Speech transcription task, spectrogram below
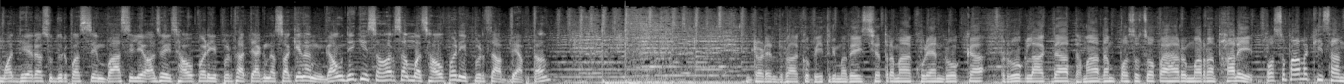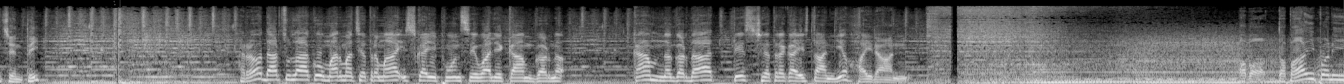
मध्य र सुदूरपश्चिमवासीले अझै छाउपडी प्रथा त्याग्न सकेनन्। गाउँदेखि सहरसम्म छाउपडी प्रथा व्याप्त। डडेलधुराको भित्री मधेस क्षेत्रमा कुड्यान रोगका रोग लाग्दा धमाधम पशु चौपायाहरू मर्न थाले। पशुपालक किसान चिन्तित र दार्चुलाको मार्मा क्षेत्रमा स्काई फोन सेवाले काम गर्न काम नगर्दा त्यस क्षेत्रका स्थानीय हैरान। अब तपाईँ पनि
